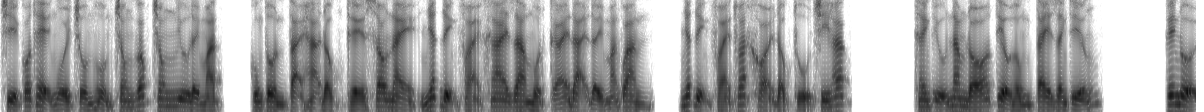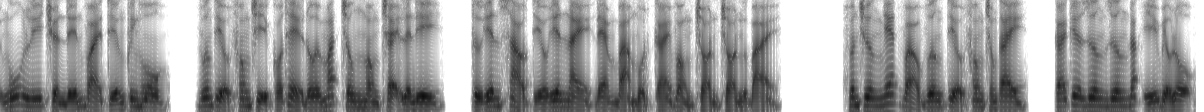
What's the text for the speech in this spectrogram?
chỉ có thể ngồi trồm hổm trong góc trong như đầy mặt, cùng tồn tại hạ độc thể sau này nhất định phải khai ra một cái đại đầy mãn quan, nhất định phải thoát khỏi độc thủ chi hắc. Thành tựu năm đó Tiểu Hồng tay danh tiếng. Kênh đội ngũ lý truyền đến vài tiếng kinh hô, Vương Tiểu Phong chỉ có thể đôi mắt trông mong chạy lên đi, từ yên xảo tiếu yên này đem bả một cái vòng tròn tròn ngược bài. Huân chương nhét vào Vương Tiểu Phong trong tay, cái kia dương dương đắc ý biểu lộ,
